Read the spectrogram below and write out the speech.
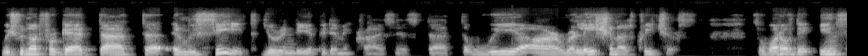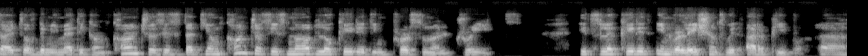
we should not forget that, uh, and we see it during the epidemic crisis, that we are relational creatures. So one of the insights of the mimetic unconscious is that the unconscious is not located in personal dreams. It's located in relations with other people, uh,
